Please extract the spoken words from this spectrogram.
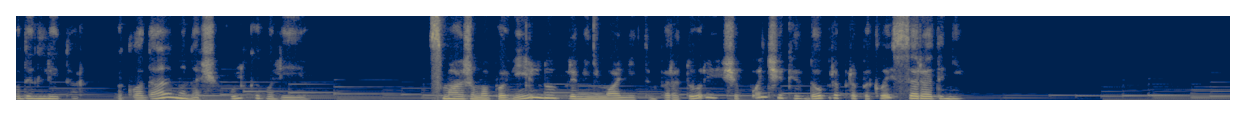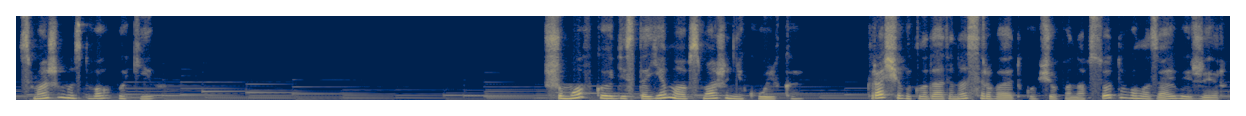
1 літр. Викладаємо наші кульки в олію. Смажимо повільно при мінімальній температурі, щоб пончики добре припеклись всередині. Смажимо з двох боків. Шумовкою дістаємо обсмажені кульки. Краще викладати на серветку, щоб вона всотувала зайвий жир.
